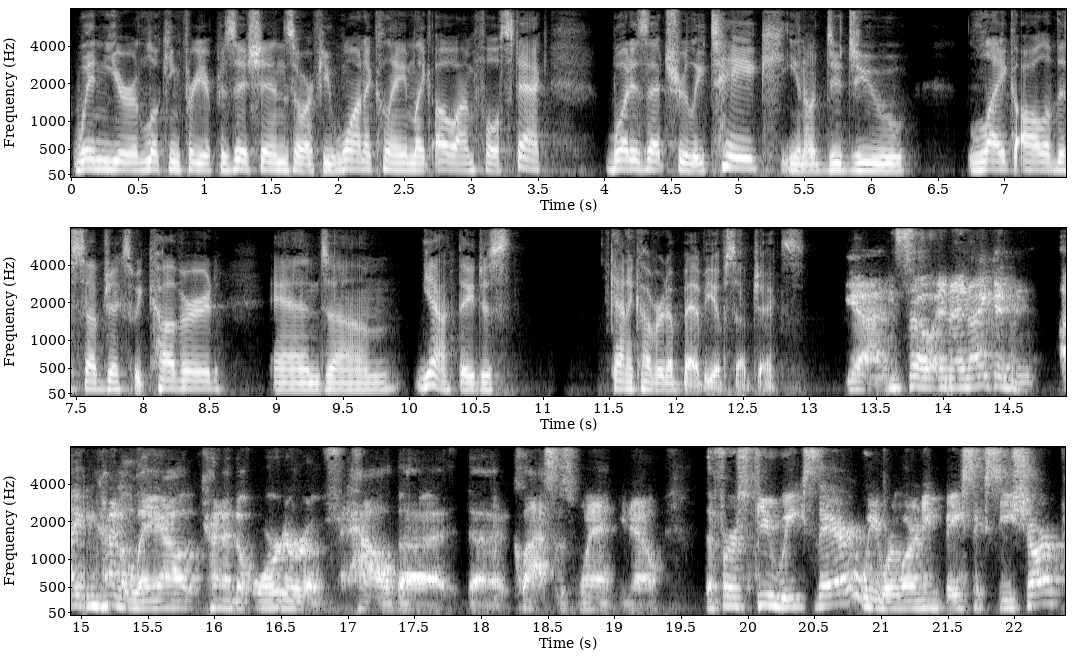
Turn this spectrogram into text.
when you're looking for your positions, or if you want to claim like, oh, I'm full stack. What does that truly take? You know, did you like all of the subjects we covered? And um, yeah, they just kind of covered a bevy of subjects. Yeah, and so and, and I can I can kind of lay out kind of the order of how the the classes went. You know, the first few weeks there, we were learning basic C sharp.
